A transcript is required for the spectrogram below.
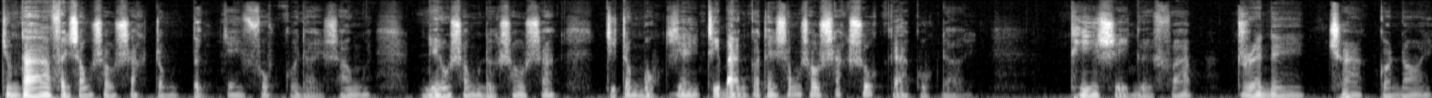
chúng ta phải sống sâu sắc trong từng giây phút của đời sống nếu sống được sâu sắc chỉ trong một giây thì bạn có thể sống sâu sắc suốt cả cuộc đời. Thi sĩ người Pháp René Char có nói,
